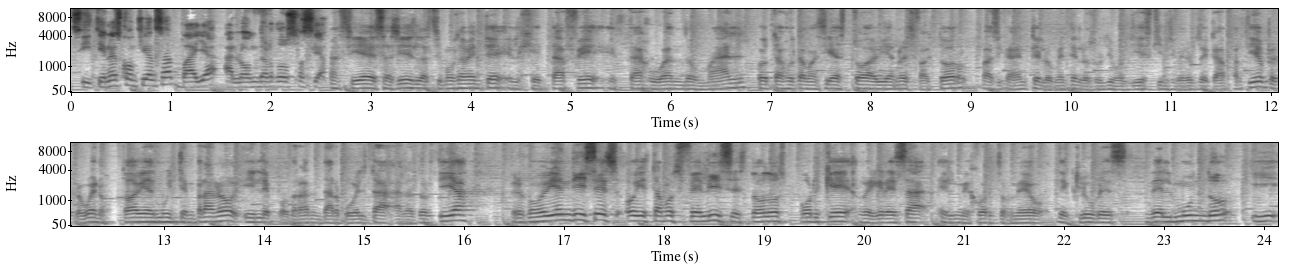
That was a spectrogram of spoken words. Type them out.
si tienes confianza, vaya al under 2 hacia. Así es, así es. Lastimosamente, el Getafe está jugando mal. JJ Macías todavía no es factor. Básicamente lo meten los últimos 10, 15 minutos de cada partido. Pero bueno, todavía es muy temprano y le podrán dar vuelta a la tortilla. Pero como bien dices, hoy estamos felices todos porque regresa el mejor torneo de clubes del mundo y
